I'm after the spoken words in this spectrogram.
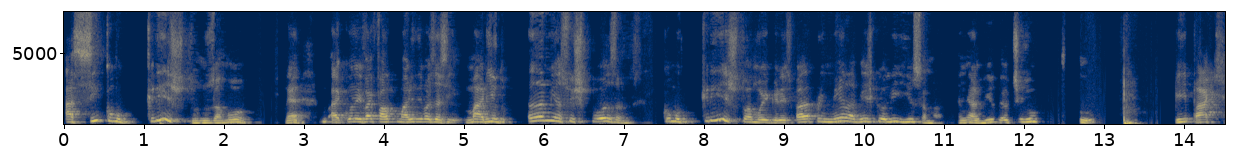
assim como Cristo nos amou né? Aí quando ele vai falar para o marido, ele vai dizer assim: marido, ame a sua esposa como Cristo amou a igreja. Para a primeira vez que eu li isso, amado, na minha vida, eu tive um, um piripaque.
